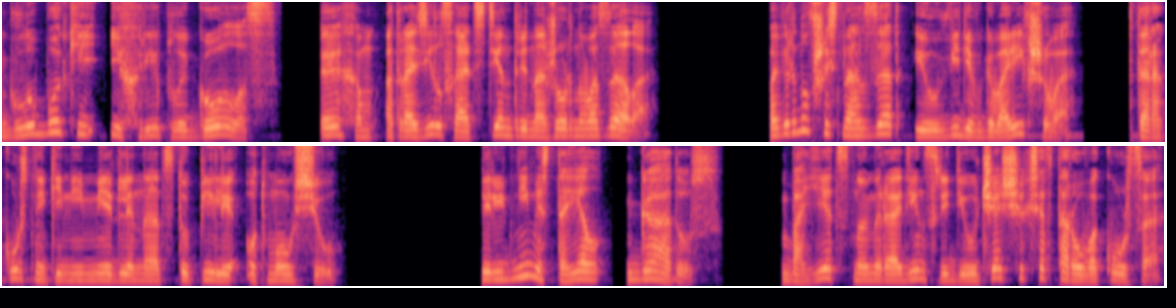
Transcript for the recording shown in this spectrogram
Глубокий и хриплый голос эхом отразился от стен тренажерного зала. Повернувшись назад и увидев говорившего, второкурсники немедленно отступили от Моусю. Перед ними стоял Гадус, боец номер один среди учащихся второго курса.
